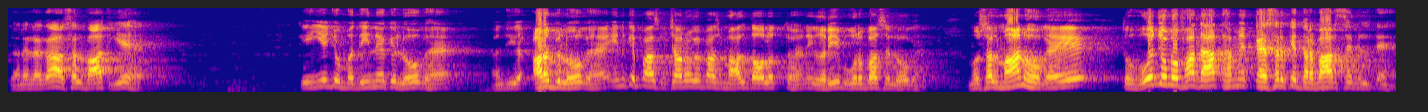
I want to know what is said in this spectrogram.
کہنے لگا، اصل بات یہ ہے کہ یہ جو مدینے کے لوگ ہیں ہاں جی عرب لوگ ہیں، ان کے پاس بیچاروں کے پاس مال دولت تو ہے نہیں، غریب غربا سے لوگ ہیں، مسلمان ہو گئے تو وہ جو مفادات ہمیں کیسر کے دربار سے ملتے ہیں،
